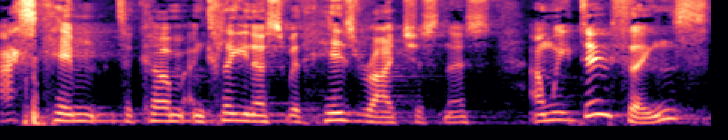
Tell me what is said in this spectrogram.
ask Him to come and clean us with His righteousness. And we do things,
